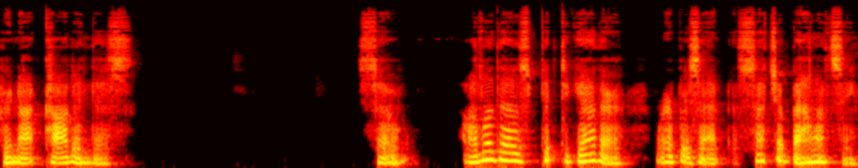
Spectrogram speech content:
who are not caught in this. So all of those put together represent such a balancing,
